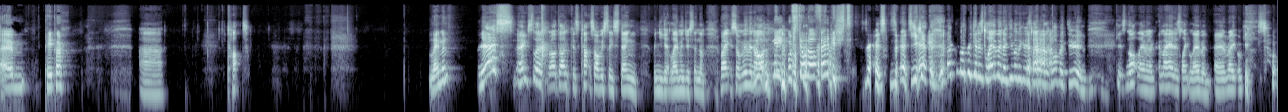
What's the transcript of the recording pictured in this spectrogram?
um, paper. Uh, cut. Lemon. Yes, excellent. Well done. Because cuts obviously sting when you get lemon juice in them. Right. So moving No, on. mate, we're still not finished. Zest, zest. Yes. Shit. I keep on thinking it's lemon. I keep on thinking it's lemon. Like, what am I doing? It's not lemon. In my head, it's like lemon. Uh, right. Okay. So,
